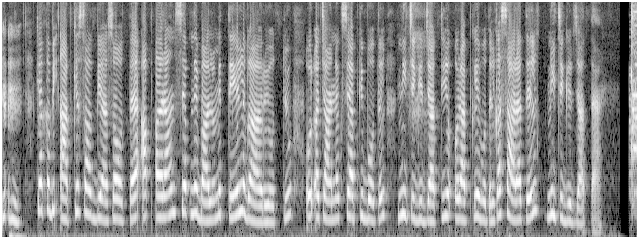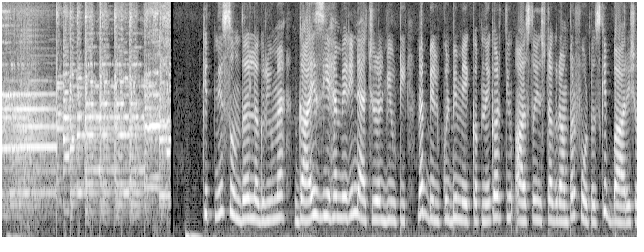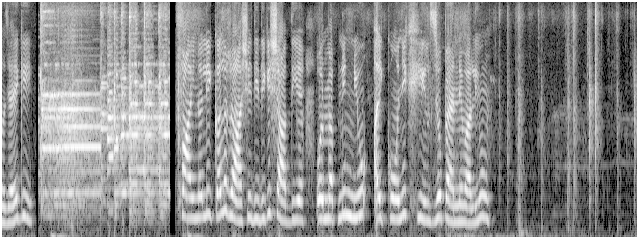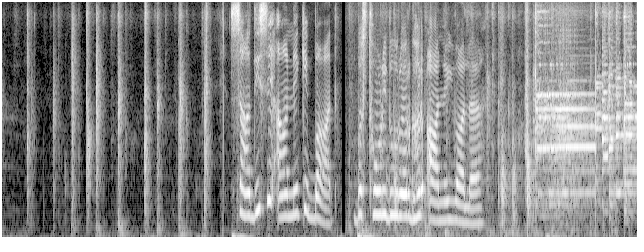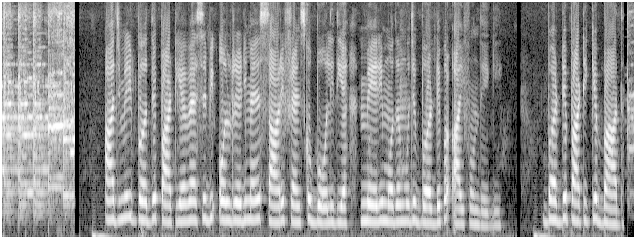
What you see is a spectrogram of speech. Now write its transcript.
क्या कभी आपके साथ भी ऐसा होता है? आप आराम से अपने बालों में तेल लगा रहे होते हो और अचानक से आपकी बोतल नीचे गिर जाती है और आपके बोतल का सारा तेल नीचे गिर जाता है। कितनी सुंदर लग रही हूँ मैं। गाइस ये है मेरी नेचुरल ब्यूटी मैं बिल्कुल भी मेकअप नहीं करती हूँ। आज तो इंस्टाग्राम पर फ़ोटोज़ की बारिश हो जाएगी। फाइनली कल राशि दीदी की शादी है और मैं अपनी न्यू आइकॉनिक हील्स जो पहनने वाली हूँ। शादी से आने के बाद। बस थोड़ी दूर और घर आने ही वाला है। आज मेरी बर्थडे पार्टी है। वैसे भी ऑलरेडी मैंने सारे फ्रेंड्स को बोल ही दिया है। मेरी मदर मुझे बर्थडे पर आईफोन देगी। बर्थडे पार्टी के बाद।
